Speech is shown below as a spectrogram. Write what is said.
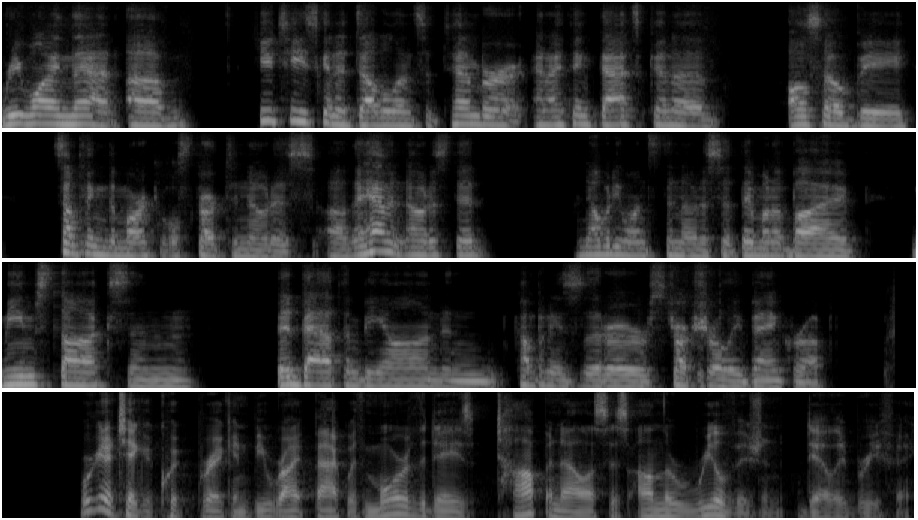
Rewind that. Um, QT is going to double in September. And I think that's going to also be something the market will start to notice. Uh, they haven't noticed it. Nobody wants to notice it. They want to buy meme stocks and Bed Bath and Beyond and companies that are structurally bankrupt. We're going to take a quick break and be right back with more of the day's top analysis on the Real Vision Daily Briefing.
